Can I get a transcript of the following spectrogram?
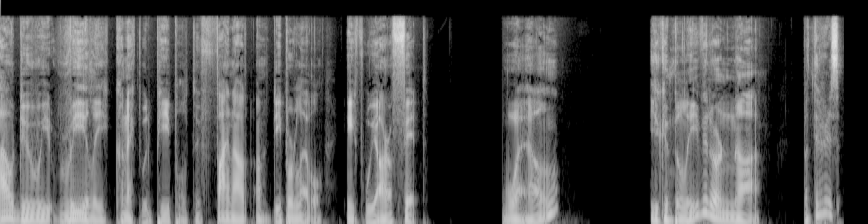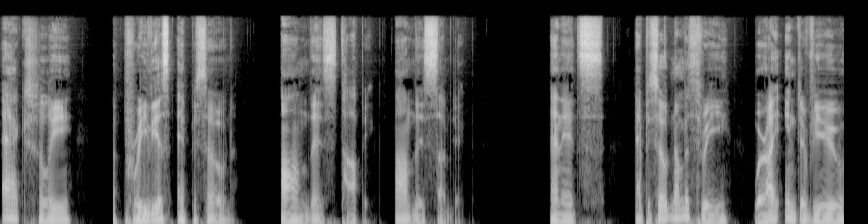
how do we really connect with people to find out on a deeper level if we are a fit? Well, you can believe it or not, but there is actually a previous episode on this topic, on this subject. And it's episode number three, where I interview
